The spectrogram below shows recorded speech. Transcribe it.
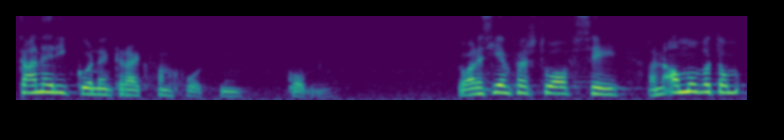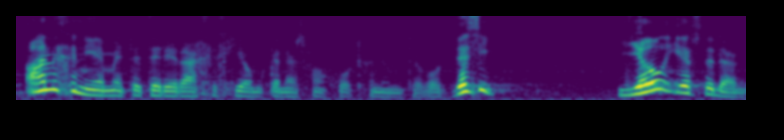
kan hy die koninkryk van God nie kom nie. Johannes 1 vers 12 sê aan almal wat hom aangeneem het, het hy die reg gegee om kinders van God genoem te word. Dis die heel eerste ding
